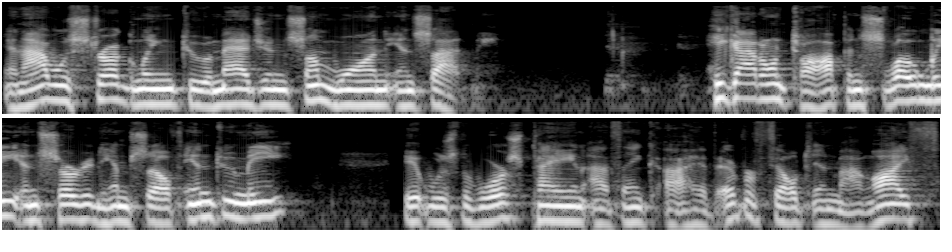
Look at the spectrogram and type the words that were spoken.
and I was struggling to imagine someone inside. He got on top and slowly inserted himself into me. It was the worst pain I think I have ever felt in my life.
